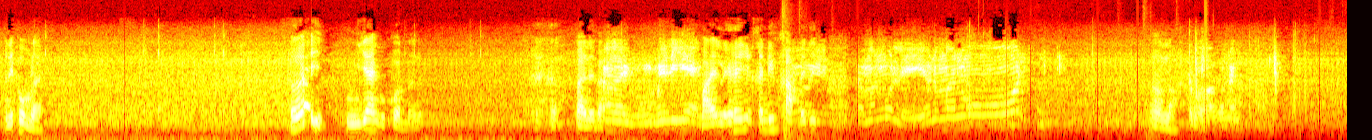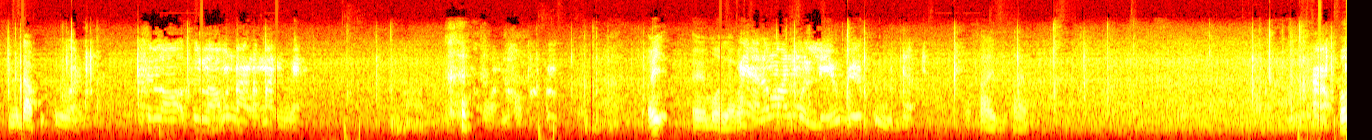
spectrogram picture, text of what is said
อันนี้ปุ่มอะไรเฮ้ยมึงแย่งกูกดแล้วนะไปเลยไปอะไรกูไม่ได้แย่งไปเลยคันนี้ขับไปดิน้ำมันหมดแล้วน้ำมันหมดอ้าวเหรอตัวก็นั่นมันดับตัวคือล้อคือล้อมันบางน้ำมันไงขอนล้อเอ้ยเออหมดแล้วปะเนี่ยน้ำมันหมดแล้วเหลือศูนย์เนี่ยใส่ดิใส่อ้าว เฮ้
